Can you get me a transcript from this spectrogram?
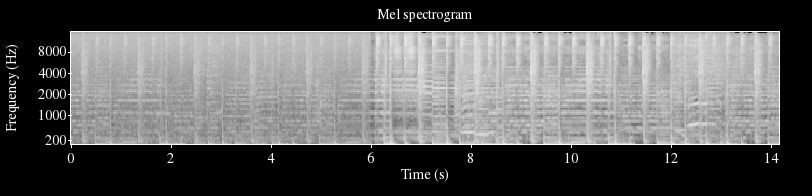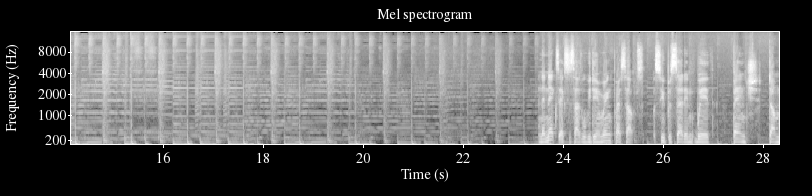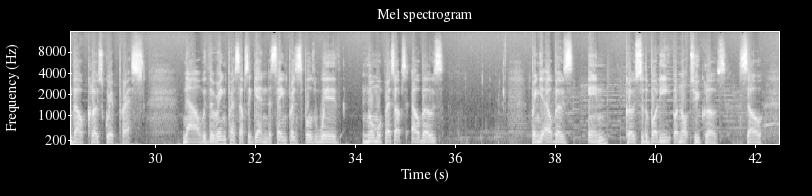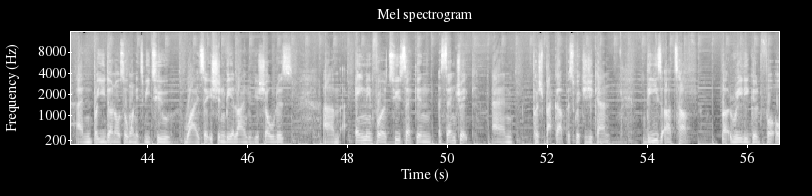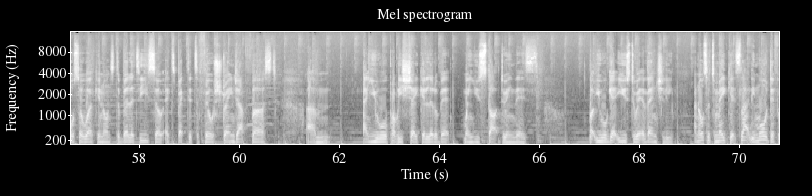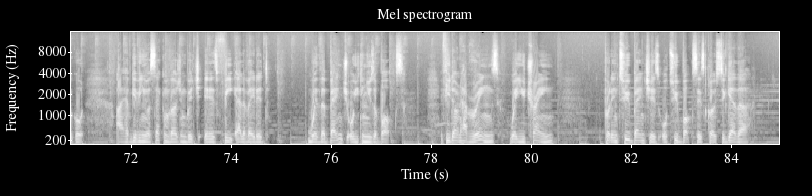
And the next exercise we'll be doing ring press ups supersetting with bench dumbbell close grip press. Now with the ring press ups again the same principles with normal press ups elbows. Bring your elbows in close to the body but not too close. So and but you don't also want it to be too wide so it shouldn't be aligned with your shoulders. Um, aiming for a two second eccentric and push back up as quick as you can. These are tough but really good for also working on stability so expect it to feel strange at first. Um, and you will probably shake a little bit when you start doing this but you will get used to it eventually. And also to make it slightly more difficult I have given you a second version which is feet elevated with a bench or you can use a box. If you don't have rings where you train putting two benches or two boxes close together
